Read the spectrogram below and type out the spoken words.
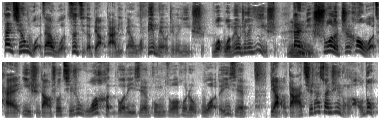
但其实我在我自己的表达里面，我并没有这个意识，我我没有这个意识。但是你说了之后，我才意识到说，其实我很多的一些工作或者我的一些。表达其实它算是一种劳动，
